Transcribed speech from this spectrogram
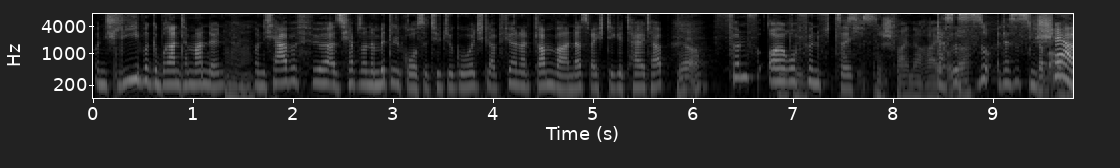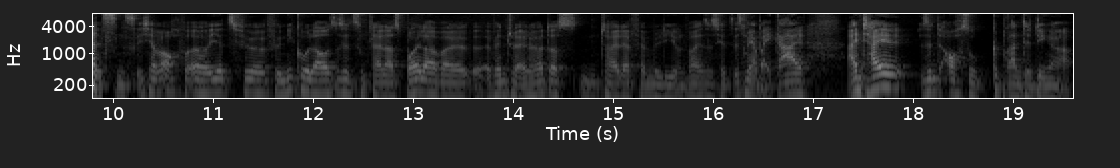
Und ich liebe gebrannte Mandeln. Mhm. Und ich habe für, also ich habe so eine mittelgroße Tüte geholt. Ich glaube 400 Gramm waren das, weil ich die geteilt habe. Ja. 5,50 Euro. Das ist eine Schweinerei. Das oder? ist so, das ist ein Ich Scherz. letztens, ich habe auch äh, jetzt für, für Nikolaus, ist jetzt ein kleiner Spoiler, weil äh, eventuell hört das ein Teil der Family und weiß es jetzt. Ist mir aber egal. Ein Teil sind auch so gebrannte Dinger.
